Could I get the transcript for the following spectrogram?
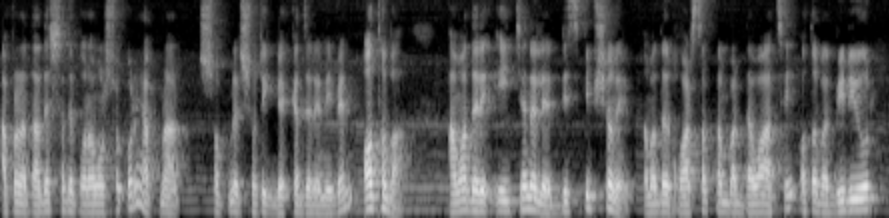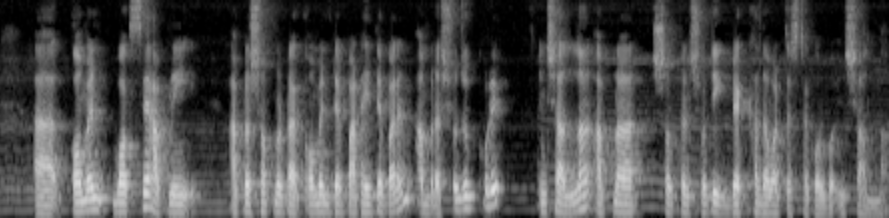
আপনারা তাদের সাথে পরামর্শ করে আপনার স্বপ্নের সঠিক ব্যাখ্যা জেনে নেবেন। অথবা আমাদের এই চ্যানেলের ডিসক্রিপশনে আমাদের হোয়াটসঅ্যাপ নাম্বার দেওয়া আছে, অথবা ভিডিওর কমেন্ট বক্সে আপনি আপনার স্বপ্নটা কমেন্টে পাঠাইতে পারেন। আমরা সুযোগ করে ইনশাআল্লাহ আপনার স্বপ্নের সঠিক ব্যাখ্যা দেওয়ার চেষ্টা করব ইনশাআল্লাহ।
